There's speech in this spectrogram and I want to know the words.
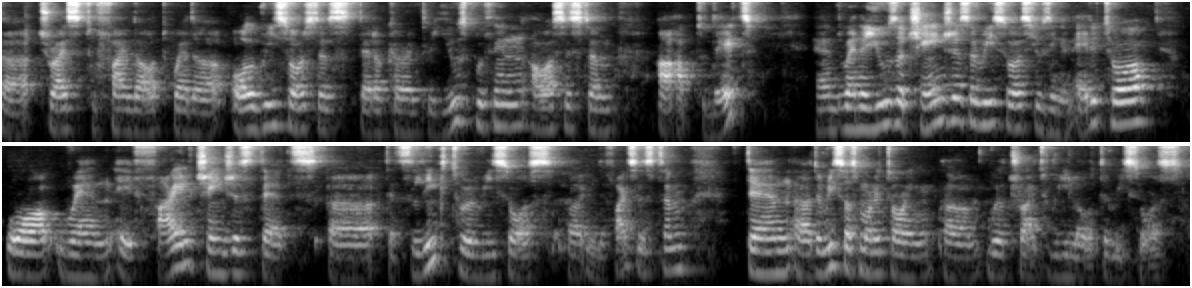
uh, tries to find out whether all resources that are currently used within our system are up to date. And when a user changes a resource using an editor or when a file changes that's, uh, that's linked to a resource uh, in the file system, then uh, the resource monitoring um, will try to reload the resource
